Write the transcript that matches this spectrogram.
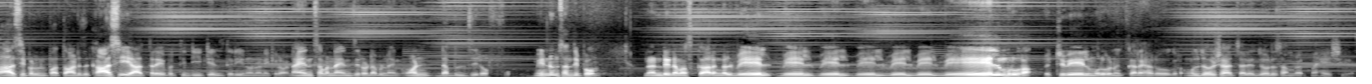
ராசி பலன் பார்த்தோம். அடுத்து காசி யாத்திரையை பற்றி டீட்டெயில் தெரியணும்னு நினைக்கிறோம். Nine seven nine zero double nine one double zero four மீண்டும் சந்திப்போம். நன்றி நமஸ்காரங்கள். வேல் வேல் வேல் வேல் வேல் வேல் வேல் முருகா. வெற்றிவேல் முருகனுக்கு கரகரோகரம். உங்கள் ஜோஷாச்சாரிய ஜோரு சம்ராட் மகேஷ்வர்.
